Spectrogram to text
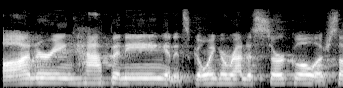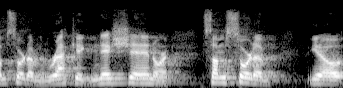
honoring happening and it's going around a circle or some sort of recognition or some sort of, you know,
